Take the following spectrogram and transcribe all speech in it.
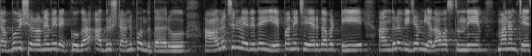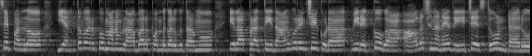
డబ్బు విషయంలోనే వీరు ఎక్కువగా అదృష్టాన్ని పొందుతారు. ఆలోచన లేనిదే ఏ పని చేయరు కాబట్టి అందులో విజయం ఎలా వస్తుంది? మనం చేసే పనిలో ఎంతవరకు మనం లాభాలు పొందగలుగుతాము? ఇలా ప్రతి దాని గురించి కూడా వీరు ఎక్కువగా ఆలోచన అనేది చేస్తూ ఉంటారు.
